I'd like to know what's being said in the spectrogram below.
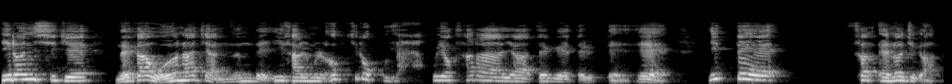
이런 식의 내가 원하지 않는데 이 삶을 억지로 꾸역꾸역 살아야 되게 될 때에 이때 선 에너지가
